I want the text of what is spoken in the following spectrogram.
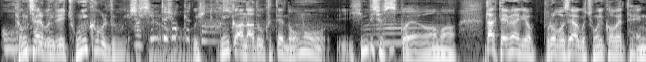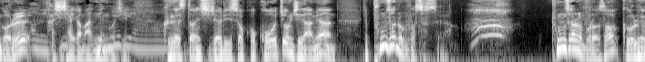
어, 경찰분들이 종이컵을 들고 계셨어요. 힘드셨겠다. 그러니까 나도 그때 너무 힘드셨을 거예요. 뭐 딱 되면 이거 불어보세요 하고 종이컵에 댄 거를 아, 다시 자기가 맞는 거지. 그랬던 시절이 있었고 그거 좀 지나면 이제 풍선을 불었었어요. 풍선을 불어서 그걸로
